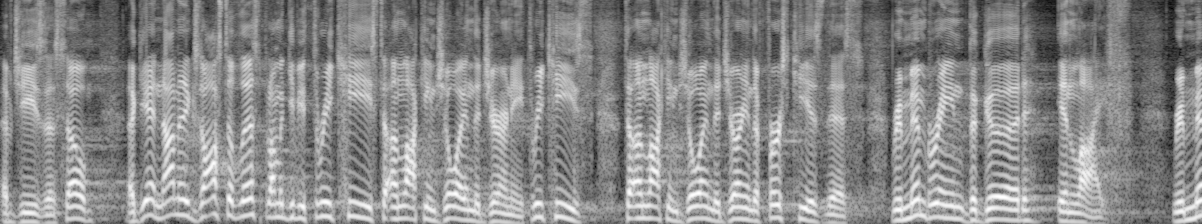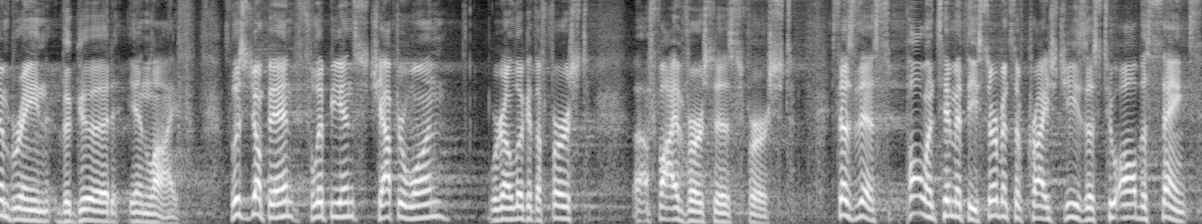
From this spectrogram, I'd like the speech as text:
of Jesus. So, again, not an exhaustive list, but I'm going to give you three keys to unlocking joy in the journey. Three keys to unlocking joy in the journey. And the first key is this remembering the good in life. Remembering the good in life. So let's jump in. Philippians chapter 1. We're going to look at the first uh, five verses first. Says this Paul and Timothy, servants of Christ Jesus, to all the saints.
